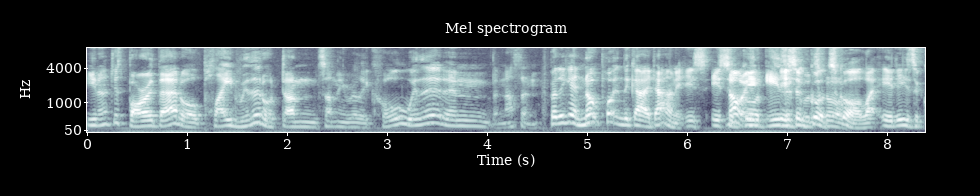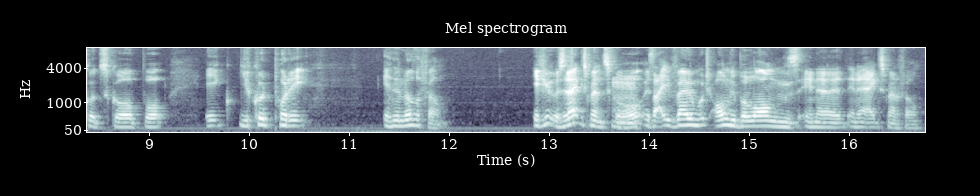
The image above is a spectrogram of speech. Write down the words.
you know, just borrowed that or played with it or done something really cool with it, and but nothing. But again, not putting the guy down. It's it's No, a good is it's a good score. Like it is a good score, but it you could put it in another film. If it was an X Men score, Mhm. it's like it very much only belongs in a in an X Men film.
